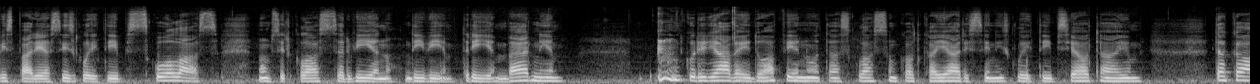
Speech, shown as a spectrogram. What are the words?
vispārējās izglītības skolās. Mums ir klases ar vienu, diviem, trim bērniem, kur ir jāveido apvienotās klases un kaut kā jārisina izglītības jautājumi. Tā kā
